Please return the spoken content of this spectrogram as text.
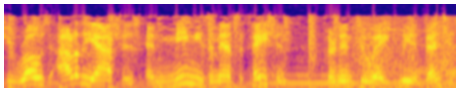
she rose out of the ashes, and Mimi's emancipation turned into a reinvention.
